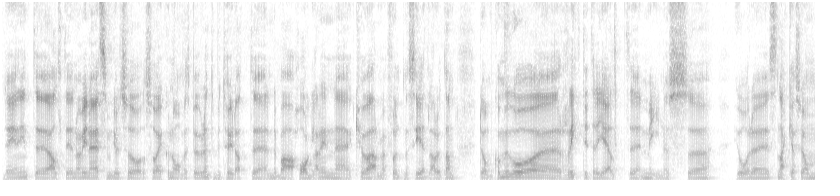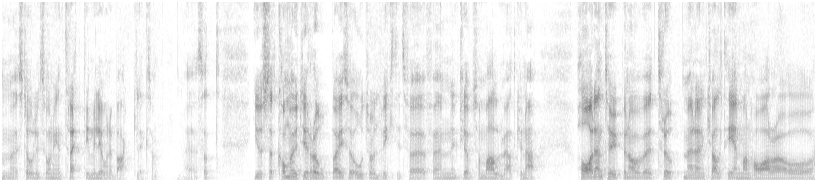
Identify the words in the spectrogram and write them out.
det är inte alltid, när man vinner SM-guld så, så ekonomiskt behöver det inte betyda att eh, det bara haglar in eh, kuvert med fullt med sedlar. Utan de kommer gå eh, riktigt rejält eh, minus eh, i år. Det snackas ju om storleksordningen 30 miljoner back liksom. Så att just att komma ut i Europa är så otroligt viktigt för, för en klubb som Malmö att kunna ha den typen av trupp med den kvaliteten man har och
